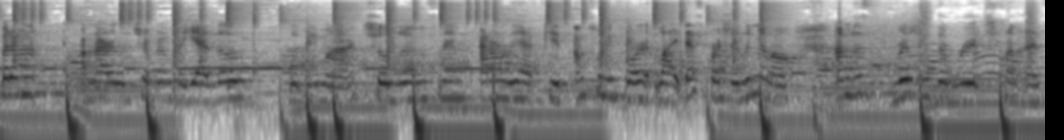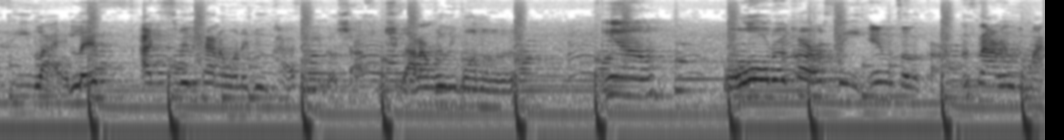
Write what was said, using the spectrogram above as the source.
But I'm I'm not really tripping. But yeah, those will be my children's names. I don't really have kids. I'm 24. Like, that's pressure. Leave me alone. I'm just really the rich, fun auntie. Like, let's, I just really kind of want to do Cosmego shots with you. I don't really want to, you know, load a car seat into the car. It's not really my,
